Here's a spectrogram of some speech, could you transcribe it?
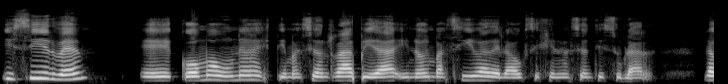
y sirve eh, como una estimación rápida y no invasiva de la oxigenación tisular. La,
